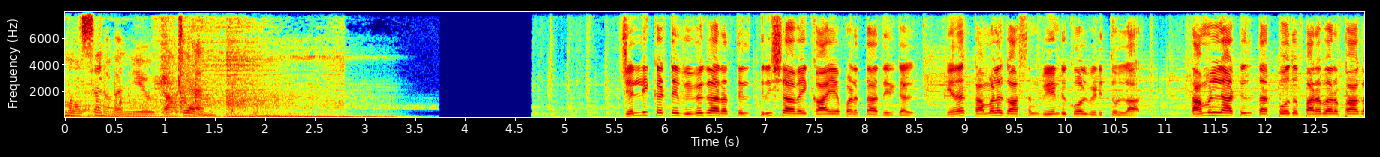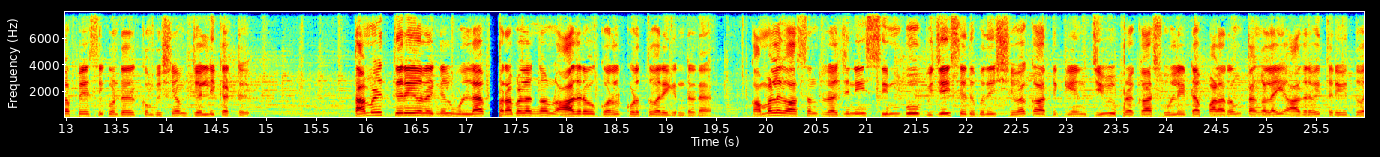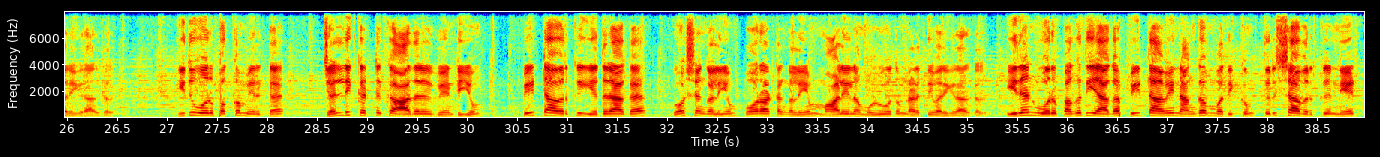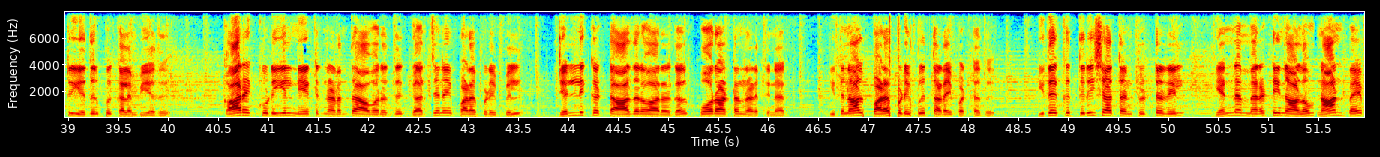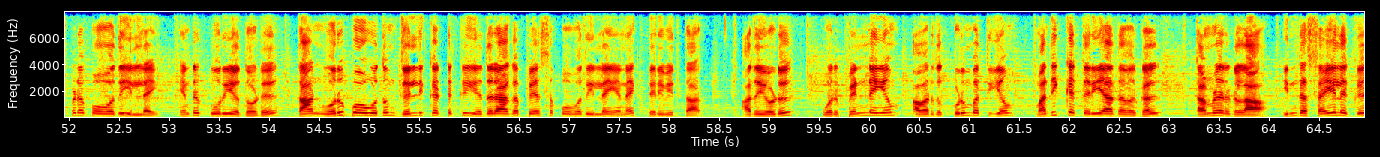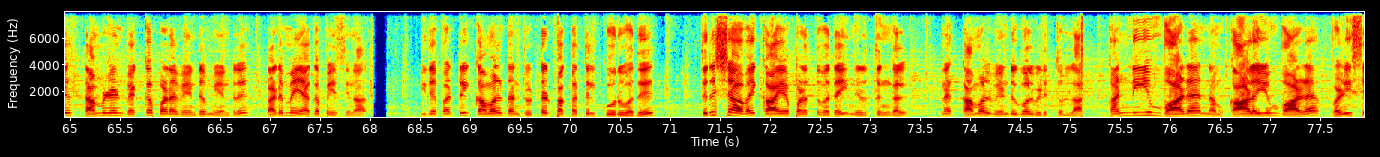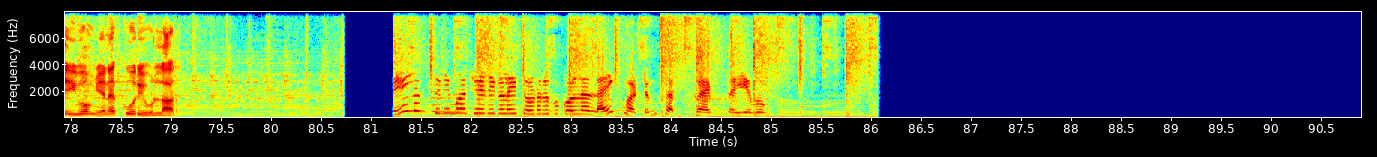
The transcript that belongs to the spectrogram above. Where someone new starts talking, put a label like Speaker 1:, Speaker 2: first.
Speaker 1: cinemanew.in
Speaker 2: jallikattu விவகாரத்தில் திரிஷாவை காயப்படுத்தாதீர்கள் என கமலஹாசன் வேண்டுகோள் விடுத்துள்ளார். தமிழ்நாட்டில் தற்போது பரபரப்பாக பேசிக் கொண்டிருக்கும் விஷயம் ஜல்லிக்கட்டு. தமிழ் திரையுலகில் உள்ள பிரபலங்கள் ஆதரவு குரல் கொடுத்து வருகின்றனர். கமலஹாசன் ரஜினி சிம்பு விஜய் சேதுபதி சிவகார்த்திகேயன் ஜிவி பிரகாஷ் உள்ளிட்ட பலரும் தங்களை ஆதரவை தெரிவித்து வருகிறார்கள். இது ஒரு பக்கம் இருக்க ஜல்லிக்கட்டுக்கு ஆதரவு வேண்டியும் பீட்டாவிற்கு எதிராக கோஷங்களையும் போராட்டங்களையும் மாநிலம் முழுவதும் நடத்தி வருகிறார்கள். இதன் ஒரு பகுதியாக பீட்டாவின் அங்கம் வதிக்கும் திரிஷாவிற்கு நேற்று எதிர்ப்பு கிளம்பியது. காரைக்குடியில் நேற்று நடந்த அவரது கர்ஜனை படப்பிடிப்பில் ஜல்லிக்கட்டு ஆதரவாளர்கள் போராட்டம் நடத்தினர். இதனால் படப்பிடிப்பு தடைப்பட்டது. இதற்கு திரிஷா தன் ட்விட்டரில் என்ன மிரட்டினாலும் நான் பயப்பட போவது இல்லை என்று கூறியதோடு தான் ஒருபோவதும் ஜல்லிக்கட்டுக்கு எதிராக பேசப்போவது இல்லை என தெரிவித்தார். அதையோடு ஒரு பெண்ணையும் அவரது குடும்பத்தையும் மதிக்க தெரியாதவர்கள் தமிழர்களா? இந்த செயலுக்கு தமிழன் வெக்கப்பட வேண்டும் என்று கடுமையாக பேசினார். இதை பற்றி கமல் தன் ட்விட்டர் பக்கத்தில் கூறுவது திரிஷாவை காயப்படுத்துவதை நிறுத்துங்கள் என கமல் வேண்டுகோள் விடுத்துள்ளார். கண்ணியும் வாழ நம் காலையும் வாழ வழி செய்வோம் என கூறியுள்ளார்.
Speaker 3: மேலும் சினிமா செய்திகளை தொடர்பு கொள்ள லைக் மற்றும் சப்ஸ்கிரைப் செய்யவும்.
